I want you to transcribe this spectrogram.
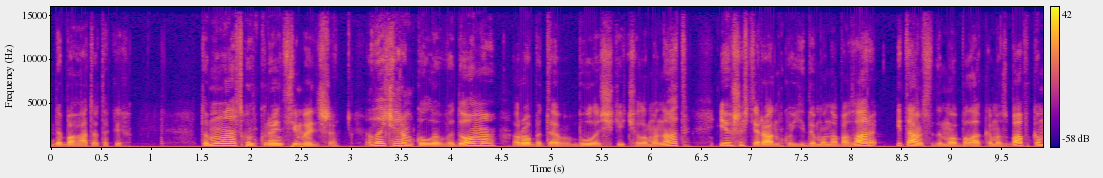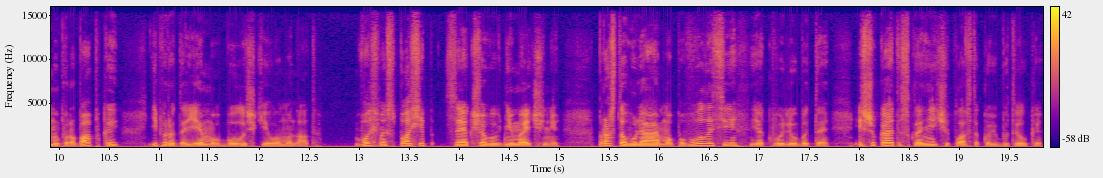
де багато таких. Тому у нас конкуренції менше. Вечором, коли ви вдома, робите булочки чи лимонад, і о 6 ранку їдемо на базар, і там сидимо балакаємо з бабками про бабки і продаємо булочки і лимонад. Восьмий спосіб це якщо ви в Німеччині. Просто гуляємо по вулиці, як ви любите, і шукаєте скляні чи пластикові бутилки.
